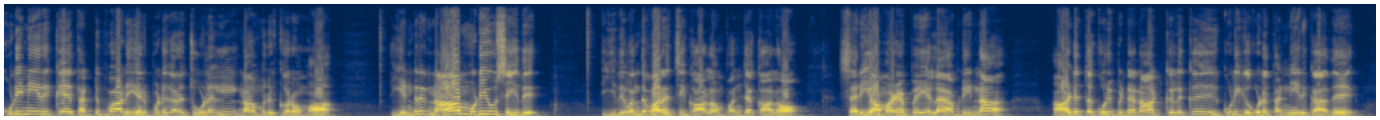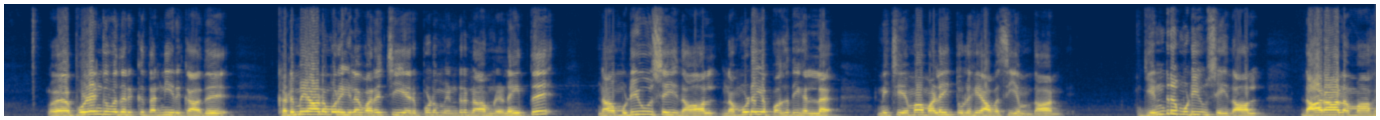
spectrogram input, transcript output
குடிநீருக்கே தட்டுப்பாடு ஏற்படுகிற சூழலில் நாம் இருக்கிறோமா? என்று நாம் முடிவு செய்து இது வந்து வறட்சி காலம் பஞ்ச காலம் சரியாக மழை பெய்யலை அப்படின்னா அடுத்த குறிப்பிட்ட நாட்களுக்கு குடிக்க கூட தண்ணி இருக்காது. புழங்குவதற்கு தண்ணி இருக்காது. கடுமையான முறையில் வறட்சி ஏற்படும் என்று நாம் நினைத்து நாம் முடிவு செய்தால் நம்முடைய பகுதிகளில் நிச்சயமாக மழை தொழுகை அவசியம்தான். என்று முடிவு செய்தால் தாராளமாக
